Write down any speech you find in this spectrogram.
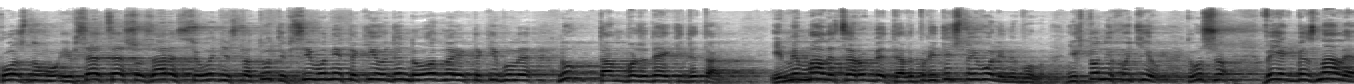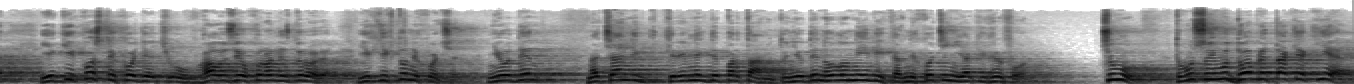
кожному, і все це, що зараз сьогодні статути, всі вони такі один до одного, як такі були. Ну там може деякі деталі. І ми мали це робити, але політичної волі не було. Ніхто не хотів. Тому що ви якби знали, які кошти ходять у галузі охорони здоров'я, їх ніхто не хоче. Ні один начальник, керівник департаменту, ні один головний лікар не хоче ніяких реформ. Чому? Тому що йому добре так, як є.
